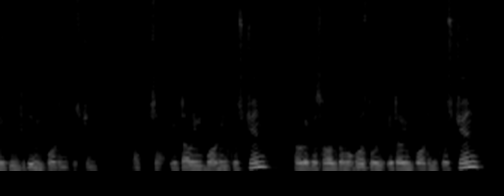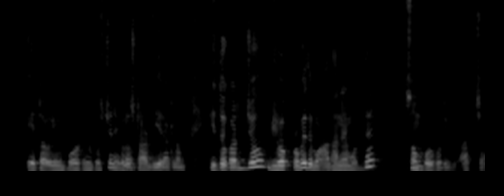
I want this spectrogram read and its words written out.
এই তিনটে খুব ইম্পর্টেন্ট কোশ্চেন আচ্ছা এটাও ইম্পর্টেন্ট কোশ্চেন সর্বাপেক্ষা সরলতম কোষ, তো এটাও ইম্পর্টেন্ট কোশ্চেন এটাও ইম্পর্টেন্ট কোশ্চেন এগুলো স্টার দিয়ে রাখলাম। কৃতকার্য, বিভব প্রভেদ এবং আধানের মধ্যে সম্পর্কটি কি? আচ্ছা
